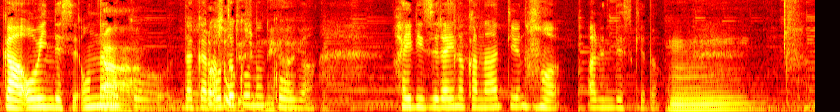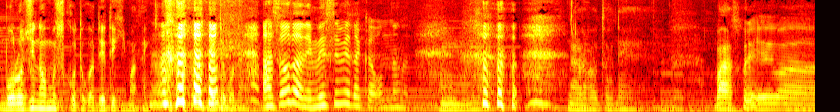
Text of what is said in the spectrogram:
か多いんです女の子だから男の子が入りづらいのかなっていうのもあるんですけど。うーん。ボロジの息子とか出てきませんか？出てこない。あそうだね。娘だから女の。なるほどね。まあそれは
